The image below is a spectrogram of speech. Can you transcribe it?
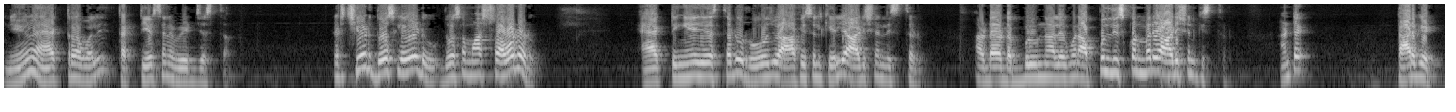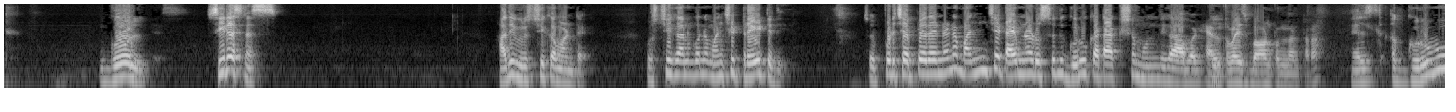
నేను యాక్టర్ అవ్వాలి థర్టీ ఇయర్స్ అయినా వెయిట్ చేస్తాను అటు చేయడు దోశలు వేయడు దోశ మాస్టర్ అవ్వడాడు. యాక్టింగే చేస్తాడు రోజు ఆఫీసులకి వెళ్ళి ఆడిషన్లు ఇస్తాడు. ఆ డబ్బులు ఉన్నా లేకపోయినా అప్పులు తీసుకొని మరీ ఆడిషన్కి ఇస్తాడు. అంటే టార్గెట్ గోల్ సీరియస్నెస్. అది వృశ్చికం అంటే. వృశ్చికం అనుకునే మంచి ట్రైట్ ఇది. సో ఇప్పుడు చెప్పేది ఏంటంటే మంచి టైం నడుస్తుంది గురువు కటాక్షం ఉంది కాబట్టి. హెల్త్ వైజ్ బాగుంటుందంటారా? హెల్త్ గురువు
